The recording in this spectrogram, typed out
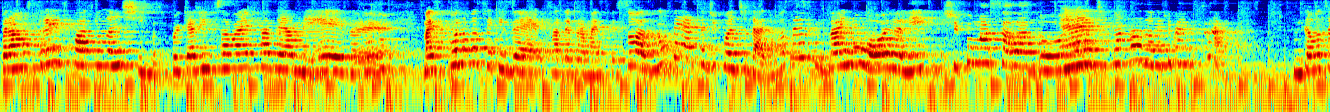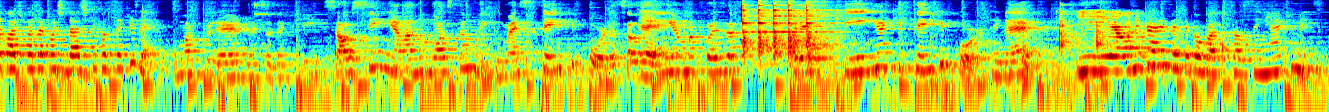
para uns 3, 4 lanchinhos, porque a gente só vai fazer a mesa, É. tudo. Mas quando você quiser fazer para mais pessoas, não tem essa de quantidade. Você vai no olho ali, Tipo uma saladona. é tipo uma saladona que vai misturar. Então você pode fazer a quantidade que você quiser. Uma colher dessa daqui. Salsinha, ela não gosta muito, mas tem que pôr. A salsinha é, uma coisa fresquinha que tem que pôr, Tem que né? pôr. E a única receita que eu gosto de salsinha é aqui mesmo.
